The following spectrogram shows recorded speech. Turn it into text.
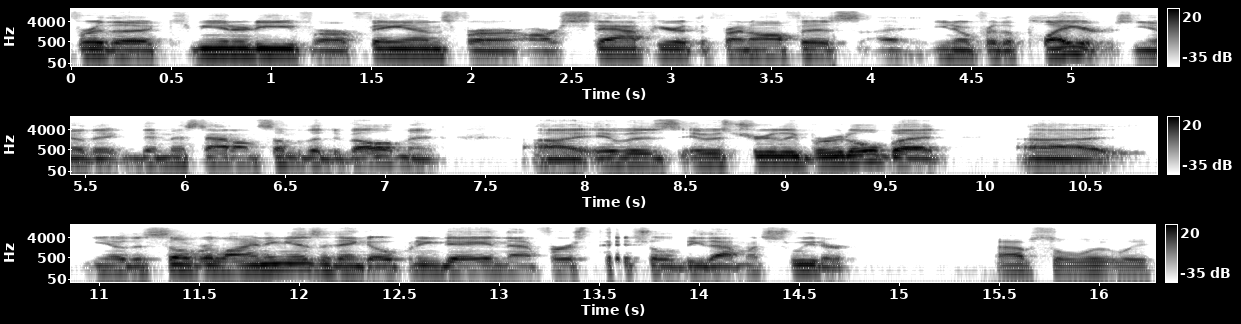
for the community, for our fans, for our, our staff here at the front office. Uh, you know, for the players, you know that, that missed out on some of the development. Uh, it was it was truly brutal, but uh, you know the silver lining is I think opening day and that first pitch will be that much sweeter. Absolutely.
